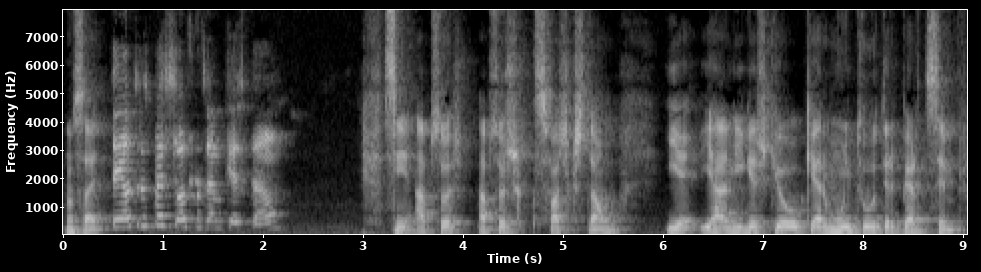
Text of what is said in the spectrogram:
Não sei. Tem outras pessoas fazendo questão. Sim, há pessoas, há pessoas que se faz questão e, é- e há amigas que eu quero muito ter perto sempre.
